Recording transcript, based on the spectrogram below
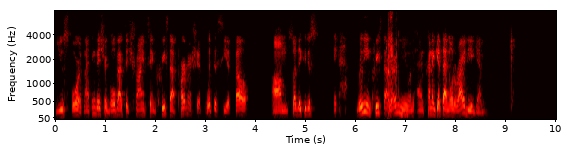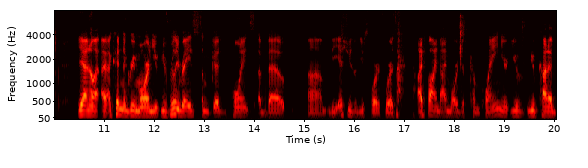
U Sports. And I think they should go back to trying to increase that partnership with the CFL um, so they could just really increase that revenue and, and kind of get that notoriety again. Yeah, no, I, I couldn't agree more. And you, you've really raised some good points about um, the issues with U Sports. Whereas I find I more just complain. you have you've, you've kind of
